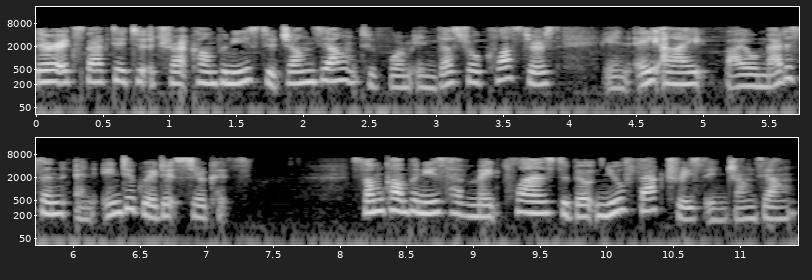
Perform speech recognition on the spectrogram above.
They are expected to attract companies to Zhangjiang to form industrial clusters in AI, biomedicine, and integrated circuits. Some companies have made plans to build new factories in Zhangjiang.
